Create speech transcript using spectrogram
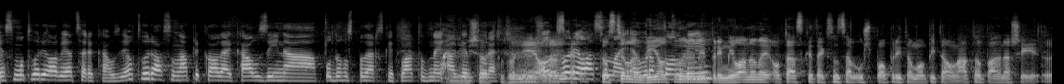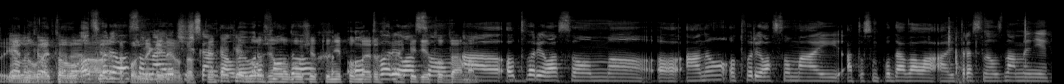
Ja som otvorila viaceré kauzy. Otvorila som napríklad aj kauzy na podohospodárskej platobnej agentúre. Toto nie je Otvorila som to ste aj len vy otvorili pri Milanovej otázke, tak som sa už popri tom opýtal na to, pán Raši, Ja jednou vetou Otvorila a som najväčší škandál v eurofondoch. aj otvorila som, a, otvorila som, a, a, áno, otvorila som aj, a to som podávala aj trestné oznámenie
